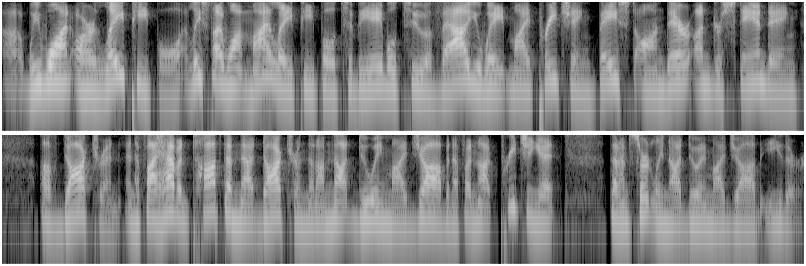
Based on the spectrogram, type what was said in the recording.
uh, we want our lay people, at least I want my lay people, to be able to evaluate my preaching based on their understanding of doctrine. And if I haven't taught them that doctrine, then I'm not doing my job. And if I'm not preaching it, then I'm certainly not doing my job either.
